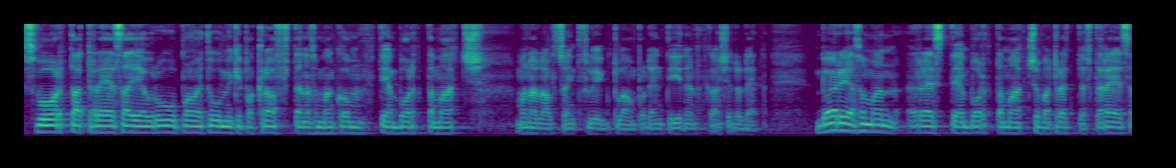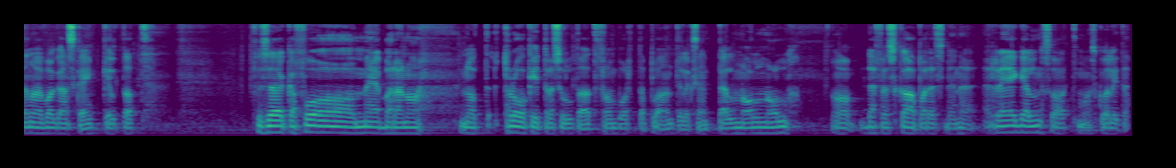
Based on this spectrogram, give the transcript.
svårt att resa i Europa och det tog mycket på krafterna så man kom till en bortamatch. Man hade alltså inte flygplan på den tiden, kanske då det började som man reste en bortamatch och var trött efter resan och det var ganska enkelt att försöka få med bara något, något tråkigt resultat från bortaplan, till exempel 0-0. Och därför skapades den här regeln så att man ska ha lite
